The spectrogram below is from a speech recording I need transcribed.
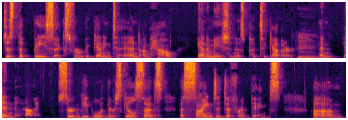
just the basics from beginning to end on how animation is put together. Mm. and and having certain people with their skill sets assigned to different things. Um,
